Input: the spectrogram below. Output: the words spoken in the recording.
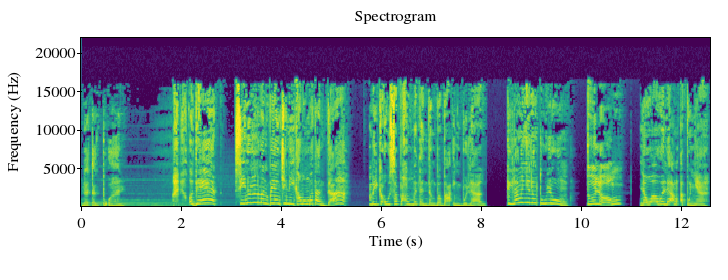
natagpuan. Odette! Sino na naman ba yung chinika mong matanda? May kausap akong matandang babaeng bulag. Kailangan niya ng tulong. Tulong? Nawawala ang apo niya.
